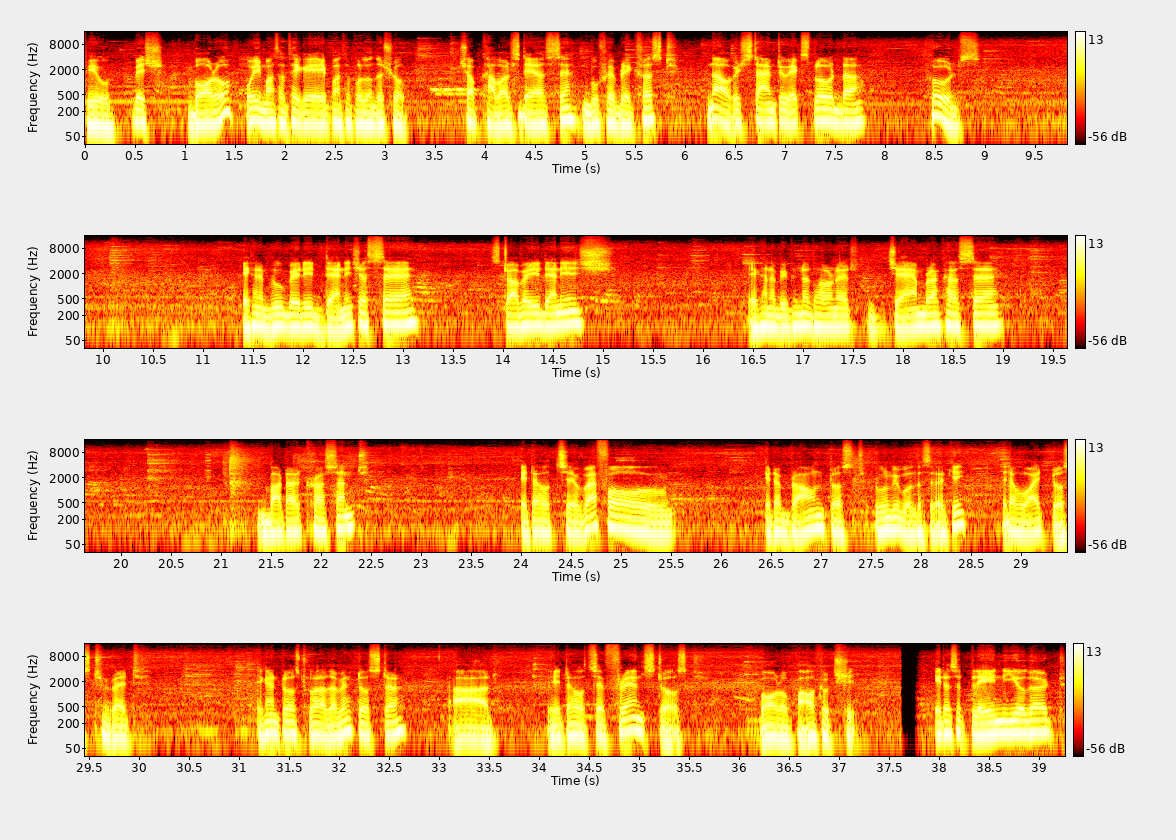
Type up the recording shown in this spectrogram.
ভিউ বেশ বড়। ওই মাথা থেকে এই মাথা পর্যন্ত সব সব খাবার স্টে আসছে buffet breakfast now it's time to explore the foods এখানে ব্লুবেরি ড্যানিশ আছে স্ট্রবেরি ড্যানিশ এখানে বিভিন্ন ধরনের জ্যাম রাখা আছে বাটার ক্রসান্ট এটা হচ্ছে ওয়াফল এটা ব্রাউন টোস্ট রুলমি বলতেছে আর কি। এটা হোয়াইট টোস্ট রেড এখানে টোস্ট করা যাবে টোস্টার আর এটা হচ্ছে ফ্রেঞ্চ টোস্ট বড় পাউরুটি এটা হচ্ছে প্লেন ইয়োগার্ট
